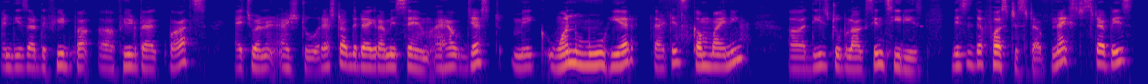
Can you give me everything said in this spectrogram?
And these are the feedback uh, feedback paths h1 and h2 rest of the diagram is same. I have just make one move here that is combining uh, these two blocks in series. This is the first step. Next step is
